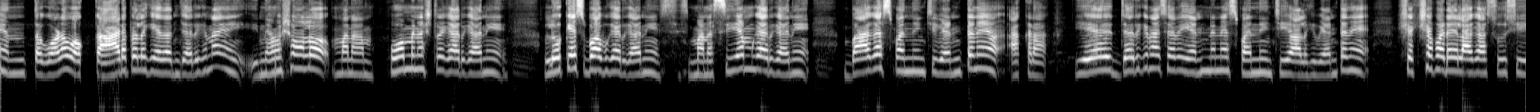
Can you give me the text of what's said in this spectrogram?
ఎంత కూడా ఒక్క ఆడపిల్లకి ఏదైనా జరిగినా ఈ నిమిషంలో మన హోమ్ మినిస్టర్ గారు కానీ లోకేష్ బాబు గారు కానీ మన సీఎం గారు కానీ బాగా స్పందించి వెంటనే అక్కడ ఏ జరిగినా సరే వెంటనే స్పందించి వాళ్ళకి వెంటనే శిక్ష పడేలాగా చూసి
